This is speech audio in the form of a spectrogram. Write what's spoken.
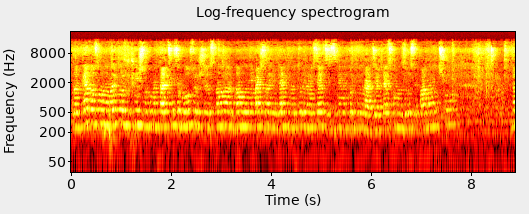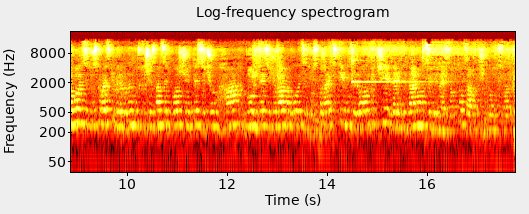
Про надання дозволу на виготовлення технічної документації землеустрою щодо встановлення відновлення меж земельної ділянки в натурі на конфігурації. Артецькому Назару Степановичу на вулиці Трускавецькій біля будинку 116 площею 1000 га, 1000 га на вулиці Трускавецькій, місті Дрогобичі для індивідуального садівництва. Хто за, прошу голосувати?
